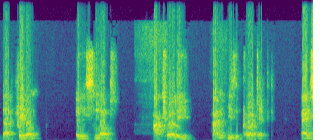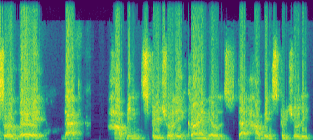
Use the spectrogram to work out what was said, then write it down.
that freedom is not actually an easy project. And so they that have been spiritually inclined, those that have been spiritually,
